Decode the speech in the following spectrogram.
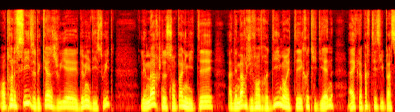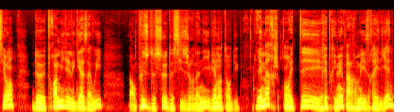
Entre le 6 et le 15 juillet 2018, les marches ne sont pas limitées à des marches du vendredi, mais ont été quotidiennes, avec la participation de 3000 Gazaouis, en plus de ceux de Cisjordanie, bien entendu. Les marches ont été réprimées par l'armée israélienne,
